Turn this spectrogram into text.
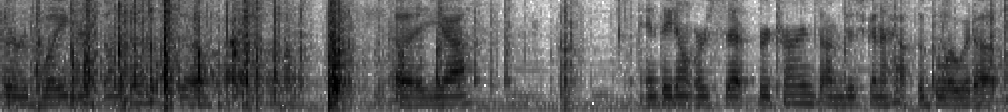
third leg or something. So, uh, yeah. If they don't accept returns, I'm just going to have to blow it up.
